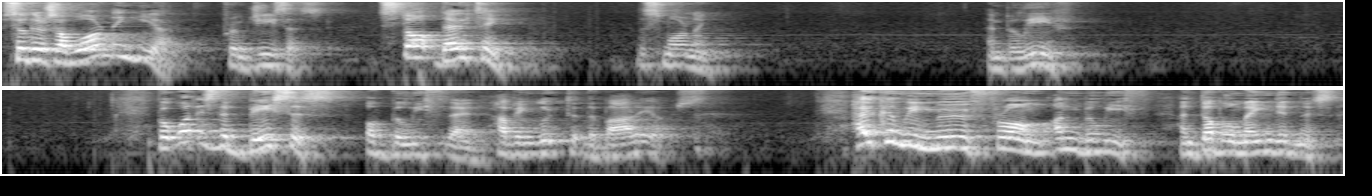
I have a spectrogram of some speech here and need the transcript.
So there's a warning here from Jesus. Stop doubting this morning and believe. But what is the basis of belief then, having looked at the barriers? How can we move from unbelief and double mindedness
